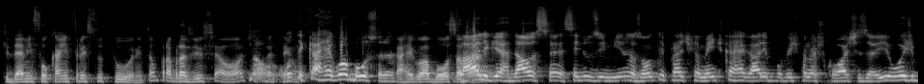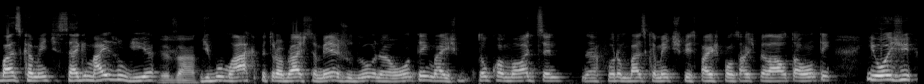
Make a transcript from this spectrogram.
que devem focar em infraestrutura. Então, para o Brasil isso é ótimo. Não, né, ontem um... carregou a bolsa, né? Carregou a bolsa. Vale, vale... Gerdau, Celios e Minas ontem praticamente carregaram Ibovespa nas costas aí. Hoje, basicamente, segue mais um dia Exato. de bull market. Petrobras também ajudou né, ontem, mas então commodities né, foram basicamente os principais responsáveis pela alta ontem. E hoje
